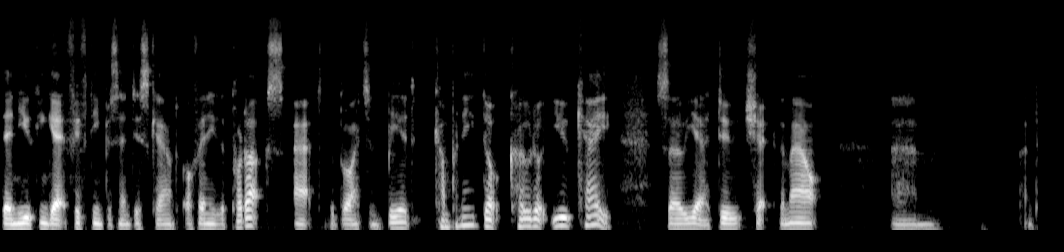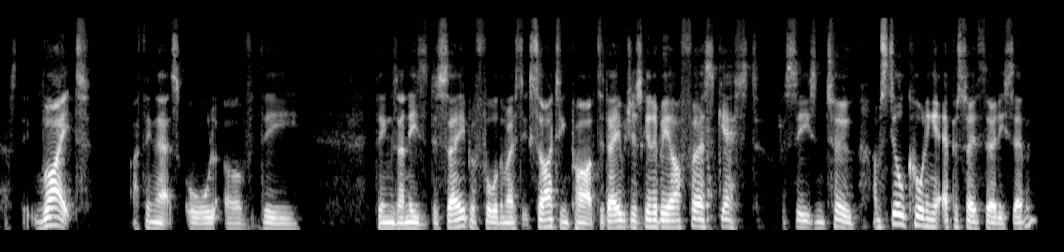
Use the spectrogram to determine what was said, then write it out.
then you can get 15% discount off any of the products at the Brighton Beard Company.co.uk. So yeah, do check them out. Um, fantastic. Right. I think that's all of the things I needed to say before the most exciting part of today, which is going to be our first guest for season two. I'm still calling it episode 37.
